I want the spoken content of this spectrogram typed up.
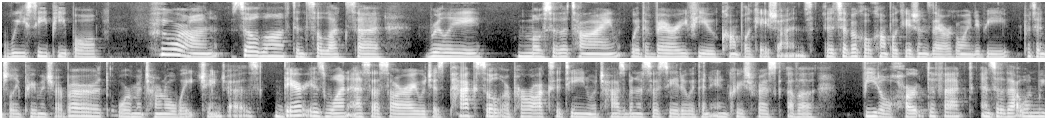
we see people who are on Zoloft and Celexa really most of the time with very few complications. The typical complications there are going to be potentially premature birth or maternal weight changes. There is one SSRI, which is Paxil or paroxetine, which has been associated with an increased risk of a fetal heart defect. And so that one we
